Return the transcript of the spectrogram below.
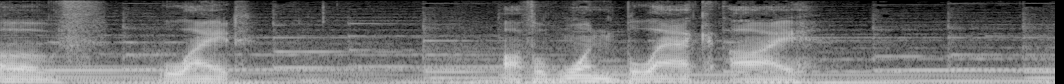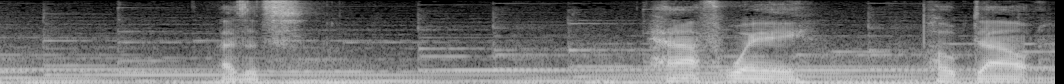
of light off of one black eye as it's halfway poked out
